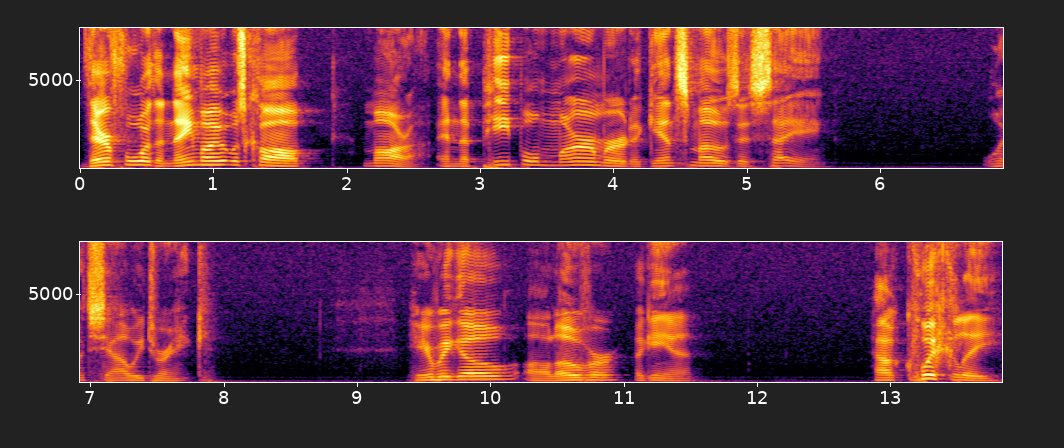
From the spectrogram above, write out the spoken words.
Therefore, the name of it was called Marah. And the people murmured against Moses, saying, What shall we drink? Here we go all over again. How quickly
